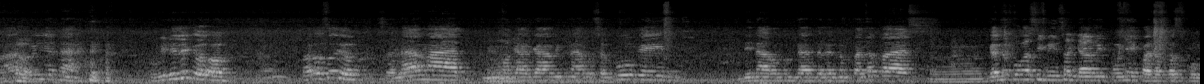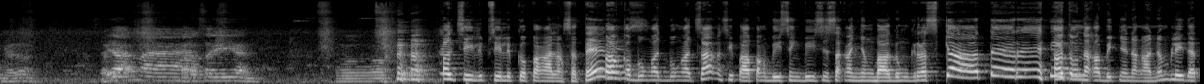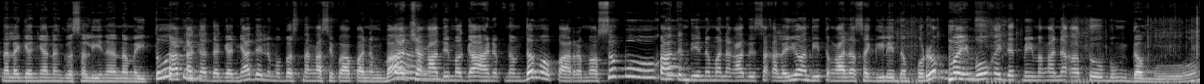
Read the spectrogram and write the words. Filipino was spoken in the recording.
Ano yan ah? Binili ko, oh. Para sa'yo. Salamat. May magagamit na ako sa bukid. Hindi na ako magdadala ng palabas. Uh, ganun po kasi minsan gamit po niya, ipanampas po gano'n. Kaya, Salamat. para sa'yo yan. Oh. Pagsilip-silip ko pa nga lang sa tennis. Ang kabungad-bungad sa akin, si Papang bising-busy sa kanyang bagong grass cutter eh. At nakabit niya na nga ng blade at nalagyan niya ng gasolina na may tuti. Tatagadagan nga din, lumabas na nga si Papa ng bahay. At siya nga din maghahanap ng damo para masubok. At hindi naman na nga din sa kalayuan, dito nga lang sa gilid ng purok. May bukid at may mga nakatubong damo.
